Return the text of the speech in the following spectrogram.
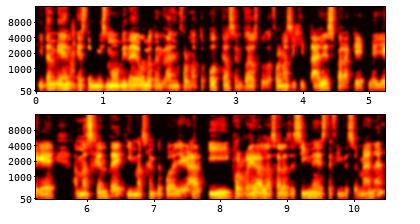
Y también este mismo video lo tendrán en formato podcast en todas las plataformas digitales para que le llegue a más gente y más gente pueda llegar y correr a las salas de cine este fin de semana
